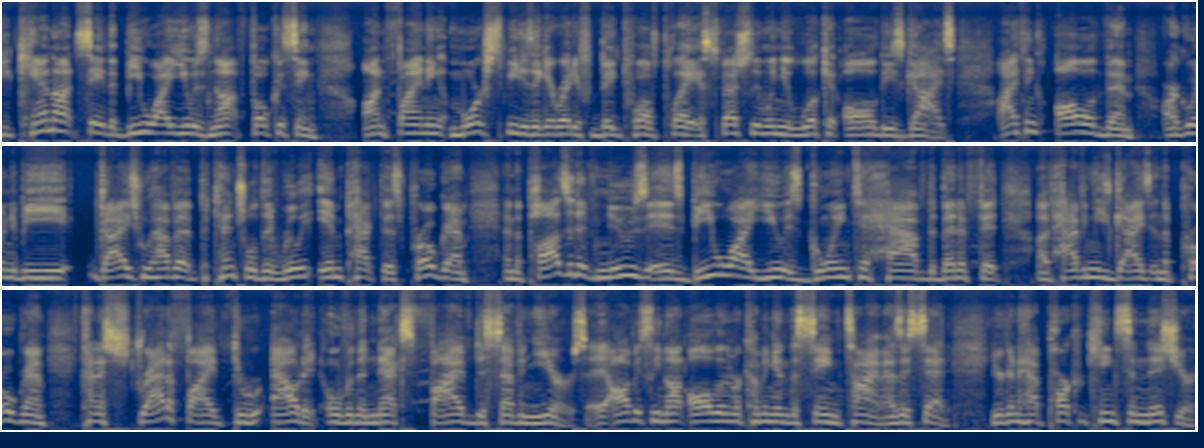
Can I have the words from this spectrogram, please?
You cannot say that BYU is not focusing on finding more speed as they get ready for Big 12 play, especially when you look at all these guys. I think all of them are going to be guys who have a potential to really impact this program. And the positive news is BYU is going to have the benefit of having these guys in the program kind of stratified throughout it over the next five to seven years. Eh, obviously, not all of them are coming in at the same time. As I said, you're going to have Parker Kingston this year.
